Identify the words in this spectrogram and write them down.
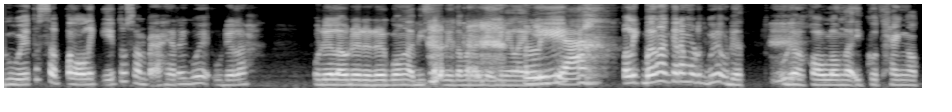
gue itu sepelik itu sampai akhirnya gue udahlah udahlah udah udah, udah gue nggak bisa nih temenan kayak gini lagi Pelik ya, pelik banget karena menurut gue udah udah kalau nggak ikut hangout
